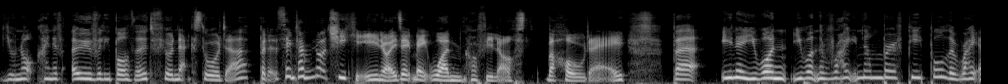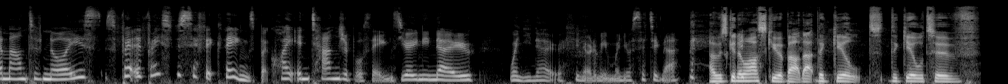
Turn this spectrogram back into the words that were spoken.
You're not kind of overly bothered for your next order, but at the same time, not cheeky. You know, I don't make one coffee last the whole day, but you know, you want you want the right number of people, the right amount of noise. It's very, very specific things, but quite intangible things. You only know when you know, if you know what I mean, when you're sitting there. I was going to ask you about that. The guilt, the guilt of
